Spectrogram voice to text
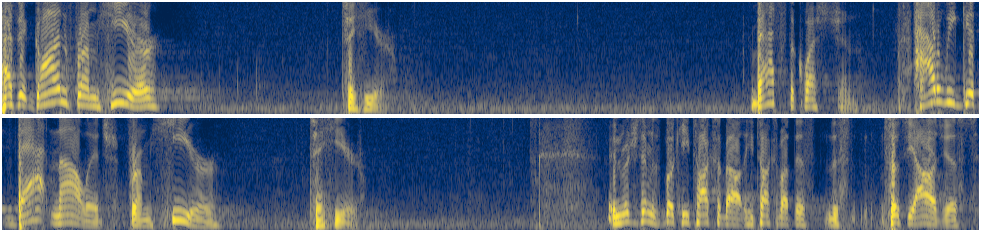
Has it gone from here to here? That's the question. How do we get that knowledge from here to here? In Richard Simmons' book, he talks about he talks about this this sociologist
